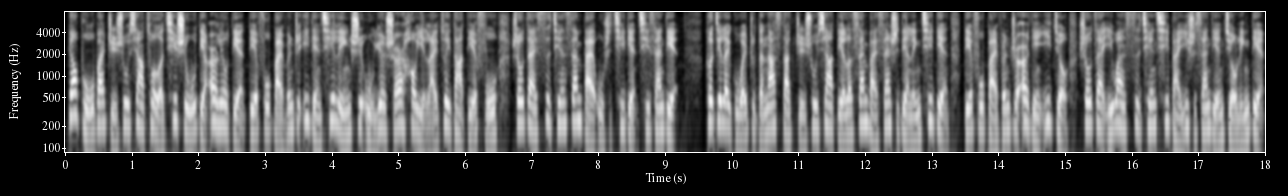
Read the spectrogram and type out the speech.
标普五百指数下挫了七十五点二六点，跌幅百分之一点七零，是五月十二号以来最大跌幅，收在四千三百五十七点七三点。科技类股为主的纳斯达克指数下跌了三百三十点零七点，跌幅百分之二点一九，收在一万四千七百一十三点九零点。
